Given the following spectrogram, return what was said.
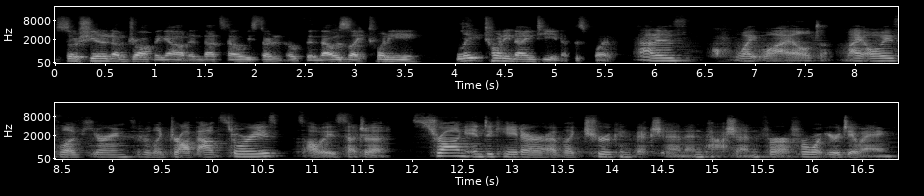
So she ended up dropping out, and that's how we started Opyn. That was like 20, late 2019 at this point. That is quite wild. I always love hearing sort of like dropout stories. It's always such a strong indicator of like true conviction and passion for for what you're doing.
